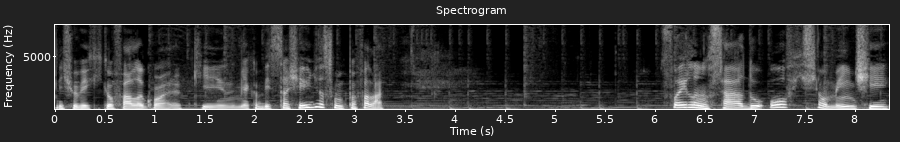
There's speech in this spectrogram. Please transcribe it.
Deixa eu ver o que, eu falo agora, porque minha cabeça tá cheia de assunto para falar foi lançado oficialmente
